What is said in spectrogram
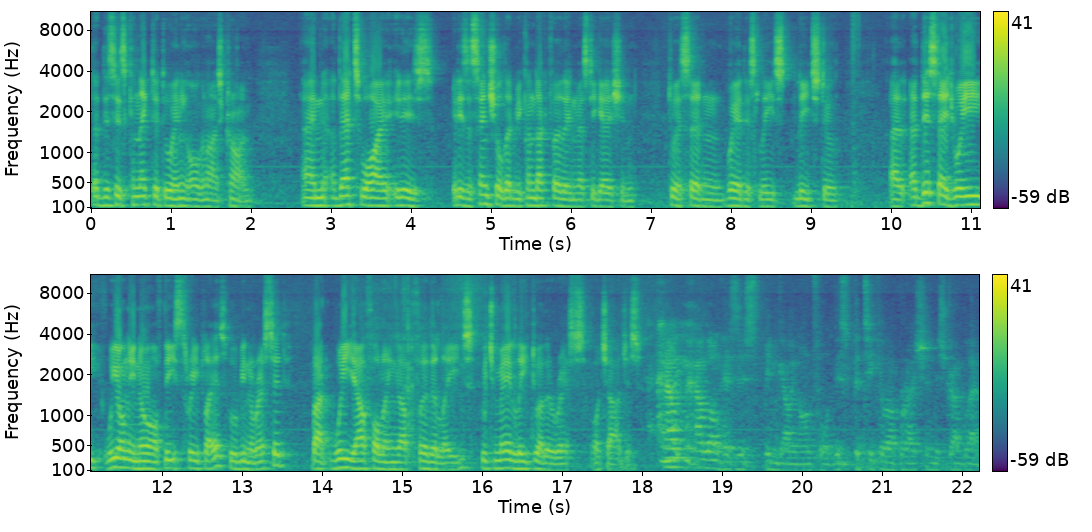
that this is connected to any organised crime. And that's why it is, it is essential that we conduct further investigation to ascertain where this leads, leads to. Uh, at this stage, we, we only know of these three players who have been arrested, but we are following up further leads, which may lead to other arrests or charges. How, how long has this been going on for, this particular operation, this drug lab?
